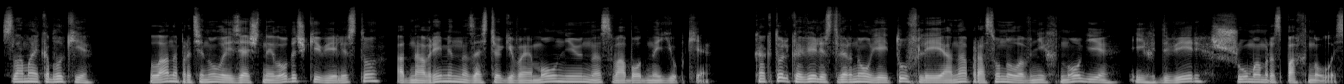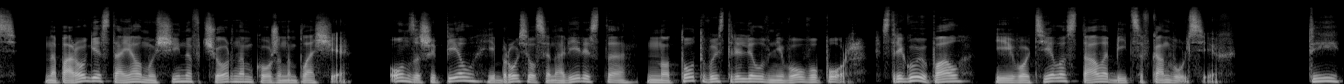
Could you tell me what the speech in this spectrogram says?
«Сломай каблуки». Лана протянула изящные лодочки Велесту, одновременно застегивая молнию на свободной юбке. Как только Велест вернул ей туфли, и она просунула в них ноги, их дверь с шумом распахнулась. На пороге стоял мужчина в черном кожаном плаще. Он зашипел и бросился на Велеста, но тот выстрелил в него в упор. Стригой упал, и его тело стало биться в конвульсиях. «Ты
